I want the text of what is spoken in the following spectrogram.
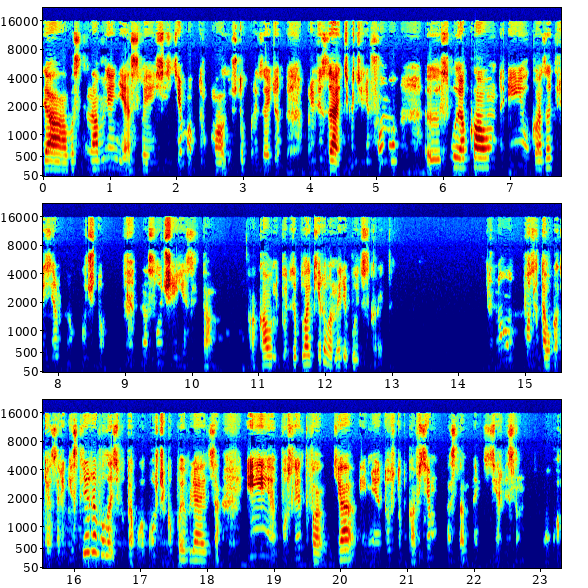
для восстановления своей системы, вдруг мало ли что произойдет, привязать к телефону э, свой аккаунт и указать резервную почту на случай, если там аккаунт будет заблокирован или будет скрыт. Ну, после того, как я зарегистрировалась, вот такое окошечко появляется, и после этого я имею доступ ко всем основным сервисам Google.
